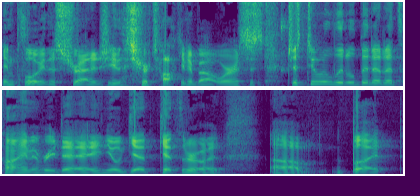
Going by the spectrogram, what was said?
employ the strategy that you're talking about where it's just just do a little bit at a time every day and you'll get get through it. Um, but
